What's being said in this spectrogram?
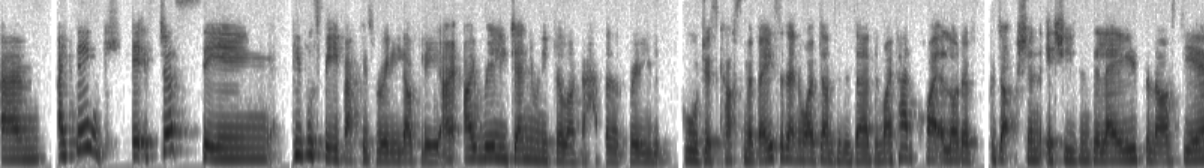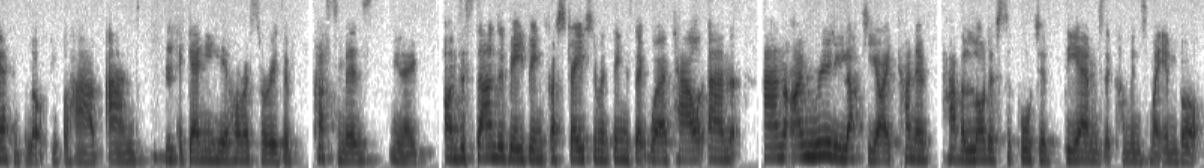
Um, I think it's just seeing people's feedback is really lovely. I, I really genuinely feel like I have a really gorgeous customer base. I don't know what I've done to deserve them. I've had quite a lot of production issues and delays the last year. I think a lot of people have. And mm-hmm. again, you hear horror stories of customers, you know, understandably being frustrated when things don't work out. Um, and I'm really lucky. I kind of have a lot of supportive DMs that come into my inbox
